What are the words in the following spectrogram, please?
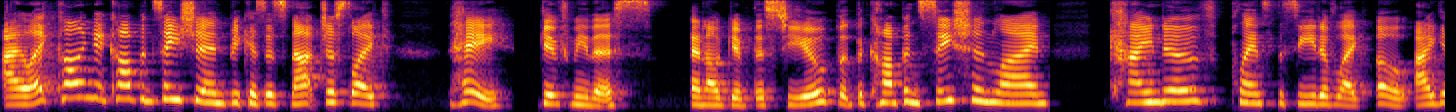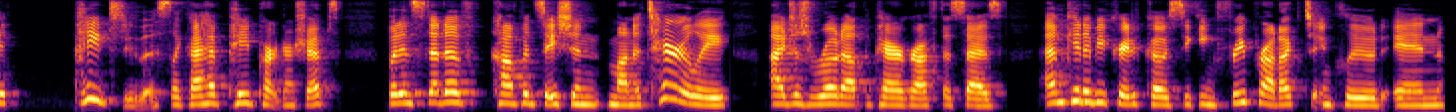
I like calling it compensation because it's not just like, hey, give me this and I'll give this to you. But the compensation line kind of plants the seed of like, oh, I get paid to do this. Like I have paid partnerships. But instead of compensation monetarily, I just wrote out the paragraph that says, MKW Creative Co. is seeking free product to include in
